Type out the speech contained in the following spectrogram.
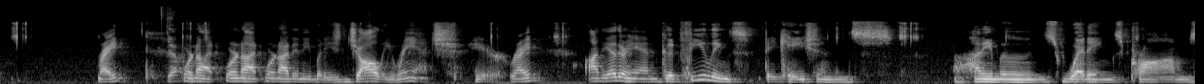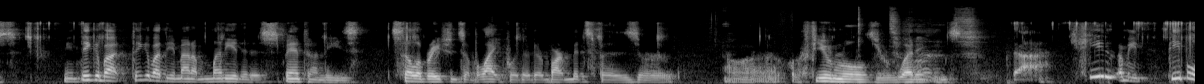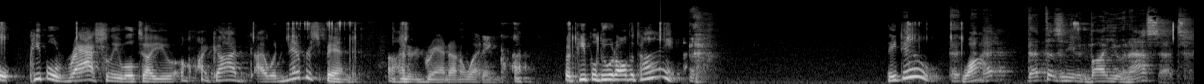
Right? Yep. We're not we're not we're not anybody's jolly ranch here, right? On the other hand, good feelings, vacations, uh, honeymoons, weddings, proms, I mean, think about think about the amount of money that is spent on these celebrations of life, whether they're bar mitzvahs or or, or funerals or Tons. weddings. Uh, huge. I mean, people people rationally will tell you, "Oh my God, I would never spend a hundred grand on a wedding," but people do it all the time. they do. Uh, Why? That, that doesn't even buy you an asset.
